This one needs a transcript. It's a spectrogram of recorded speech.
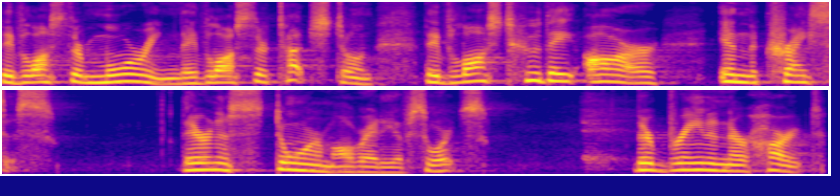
They've lost their mooring. They've lost their touchstone. They've lost who they are in the crisis. They're in a storm already of sorts. Their brain and their heart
